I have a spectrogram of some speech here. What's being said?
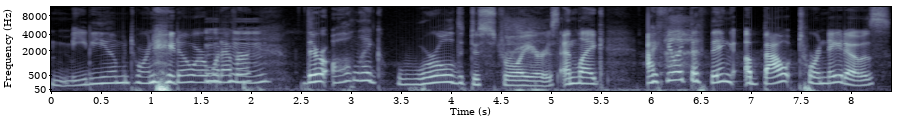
medium tornado or whatever. Mm-hmm. They're all like world destroyers. And like I feel like the thing about tornadoes,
